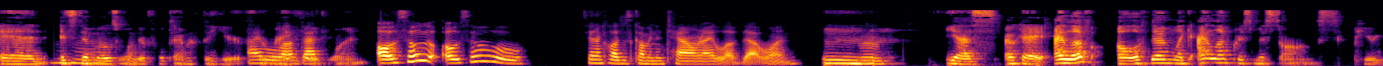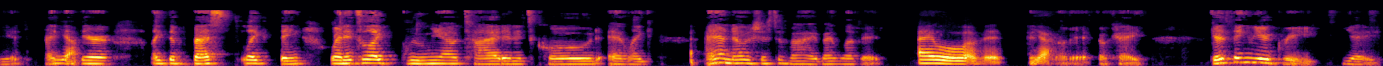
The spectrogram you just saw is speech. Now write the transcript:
and It's the hmm Most Wonderful Time of the Year I love that. one. Also, also, Santa Claus is coming to town. I love that one. hmm Mm, Yes. Okay. I love all of them. Like I love Christmas songs, period. I think they're like the best like thing when it's like gloomy outside and it's cold and like I don't know, it's just a vibe. I love it. I love it. I Yeah. love it. Okay. Good thing we agree. Yay.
